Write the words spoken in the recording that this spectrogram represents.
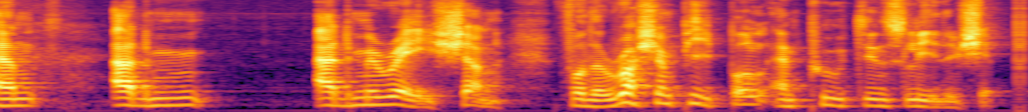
and adm admiration for the Russian people and Putins leadership.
